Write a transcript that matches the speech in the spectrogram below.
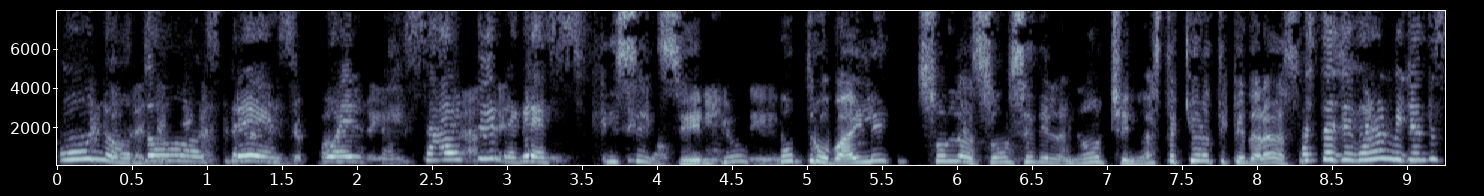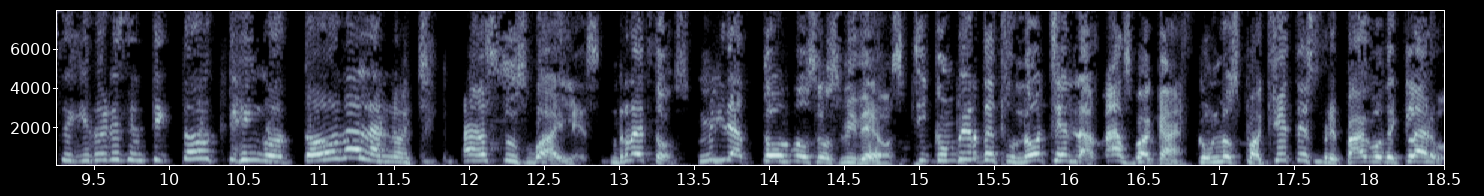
Uno, dos, tres, vuelta, salto y regreso. ¿Es en serio? ¿Otro baile? Son las 11 de la noche. ¿Hasta qué hora te quedarás? Hasta llegar al millón de seguidores en TikTok. Tengo toda la noche. Haz tus bailes, retos, mira todos los videos y convierte tu noche en la más bacán con los paquetes prepago de Claro,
